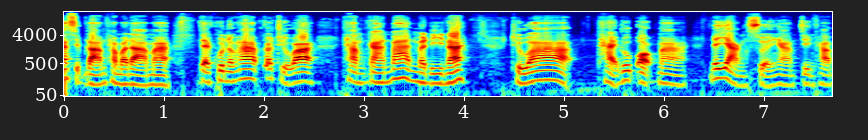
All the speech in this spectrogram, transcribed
50 ล้านธรรมดามา แต่คุณภาพก็ถือว่าทำการบ้านมาดีนะ ถือว่า ถ่ายรูปออกมาได้อย่างสวยงามจริงครับ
